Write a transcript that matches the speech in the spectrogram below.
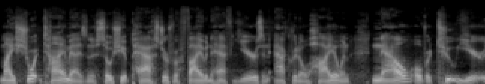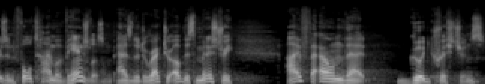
my short time as an associate pastor for five and a half years in Akron, Ohio, and now over two years in full time evangelism as the director of this ministry, I've found that good Christians,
